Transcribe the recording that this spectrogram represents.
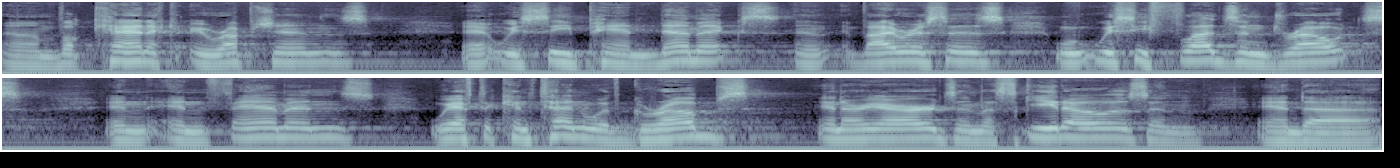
um, volcanic eruptions. Uh, we see pandemics and viruses. We see floods and droughts and, and famines. We have to contend with grubs in our yards and mosquitoes and, and uh,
